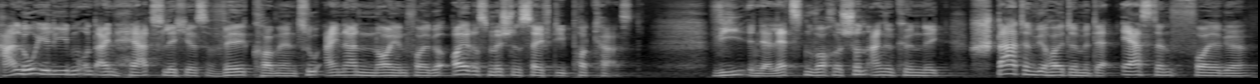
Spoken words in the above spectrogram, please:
Hallo ihr Lieben und ein herzliches Willkommen zu einer neuen Folge eures Mission Safety Podcast. Wie in der letzten Woche schon angekündigt, starten wir heute mit der ersten Folge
